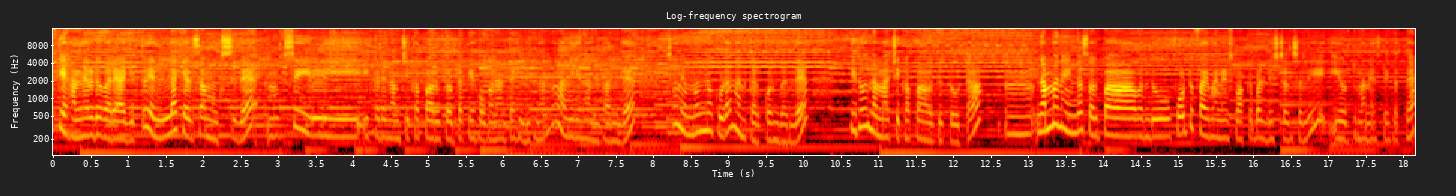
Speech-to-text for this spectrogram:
ಓಕೆ ಹನ್ನೆರಡೂವರೆ ಆಗಿತ್ತು. ಎಲ್ಲ ಕೆಲಸ ಮುಗಿಸಿದೆ. ಮುಗಿಸಿ ಇಲ್ಲಿ ಈ ಕಡೆ ನಮ್ಮ ಚಿಕ್ಕಪ್ಪ ಅವರು ತೋಟಕ್ಕೆ ಹೋಗೋಣ ಅಂತ ಹೇಳಿದ್ನಲ್ಲ ಅಲ್ಲಿಗೆ ನಾನು ಬಂದೆ. ಸೊ ನಿಮ್ಮನ್ನು ಕೂಡ ನಾನು ಕರ್ಕೊಂಡು ಬಂದೆ. ಇದು ನಮ್ಮ ಚಿಕ್ಕಪ್ಪ ಅವ್ರದ್ದು ತೋಟ. ನಮ್ಮ ಮನೆಯಿಂದ ಸ್ವಲ್ಪ ಒಂದು four to five minutes walkable ಡಿಸ್ಟೆನ್ಸಲ್ಲಿ ಇವ್ರದ್ದು ಮನೆ ಸಿಗುತ್ತೆ.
